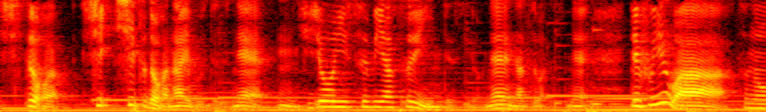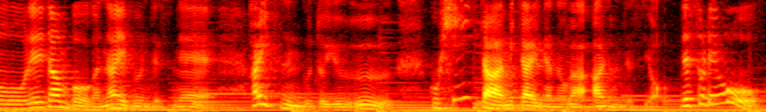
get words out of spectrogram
湿度が湿度がない分ですね、うん、非常に住みやすいんですよね。夏はですね。で冬はその冷暖房がない分ですねハイツングというこうヒーターみたいなのがあるんですよ。でそれを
